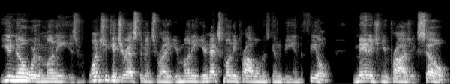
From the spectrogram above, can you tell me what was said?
you know where the money is. Once you get your estimates right, your money, your next money problem is going to be in the field managing your project. So,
